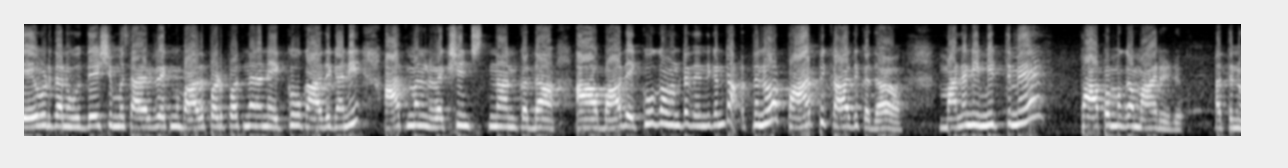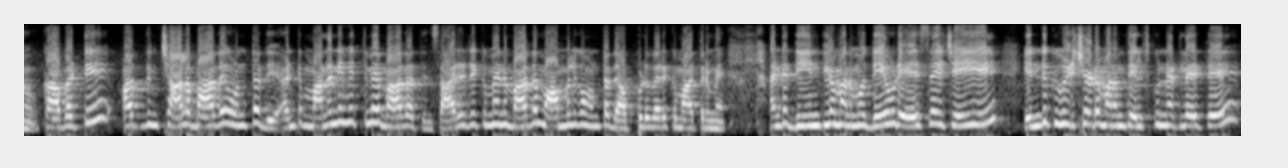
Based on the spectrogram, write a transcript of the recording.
దేవుడు తన ఉద్దేశము శారీరకంగా బాధపడిపోతున్నానని ఎక్కువ కాదు కానీ ఆత్మలను రక్షించుతున్నాను కదా. ఆ బాధ ఎక్కువగా ఉంటుంది. ఎందుకంటే అతను పాపి కాదు కదా. మన నిమిత్తమే పాపముగా మారాడు అతను. కాబట్టి అతను చాలా బాధ ఉంటుంది. అంటే మన నిమిత్తమే బాధ అతను. శారీరకమైన బాధ మామూలుగా ఉంటుంది అప్పటి వరకు మాత్రమే. అంటే దీంట్లో మనము దేవుడు ఏసై చేయి ఎందుకు విడిచాడో మనం తెలుసుకున్నట్లయితే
